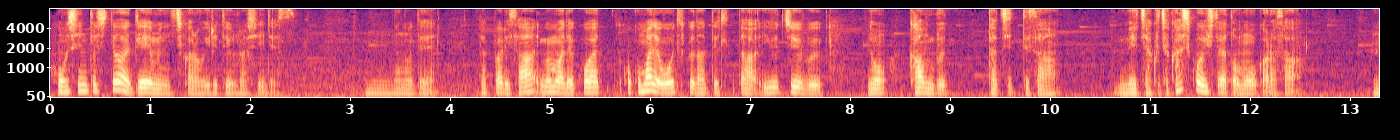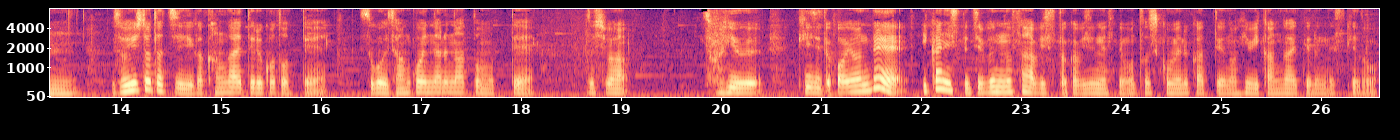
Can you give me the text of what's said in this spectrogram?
方針としてはゲームに力を入れてるらしいです。うん、なのでやっぱりさ今までこうやってここまで大きくなってきた YouTube の幹部たちってさめちゃくちゃ賢い人やと思うからさ、うん、そういう人たちが考えてることってすごい参考になるなと思って私はそういう記事とかを読んでいかにして自分のサービスとかビジネスに落とし込めるかっていうのを日々考えてるんですけど、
